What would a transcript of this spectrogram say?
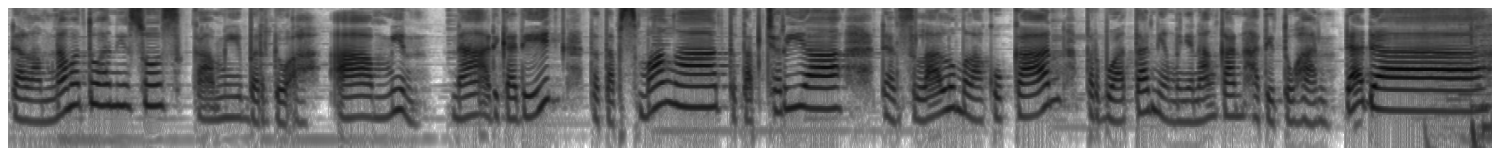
dalam nama Tuhan Yesus kami berdoa. Amin. Nah, adik-adik, tetap semangat, tetap ceria, dan selalu melakukan perbuatan yang menyenangkan hati Tuhan. Dadah.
